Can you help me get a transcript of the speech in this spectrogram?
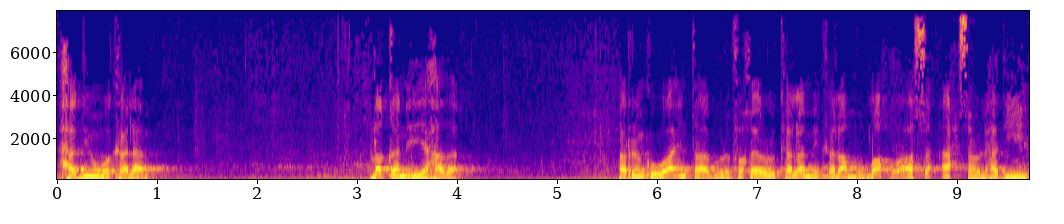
hadyun wa kalaam dhaqan iyo hadal arinku waa intaa buui fakhayru اlkalaami kalaam اllah waaxsanu اlhadyi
